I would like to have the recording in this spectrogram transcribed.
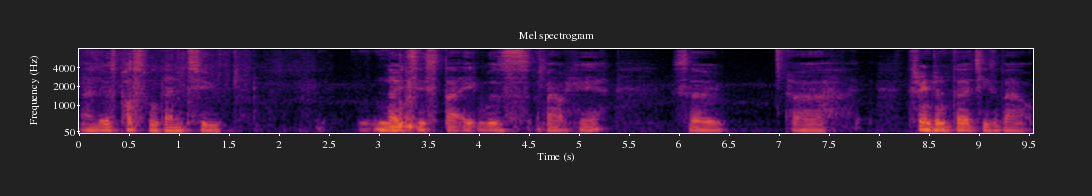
And it was possible then to notice that it was about here so uh, 330 is about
